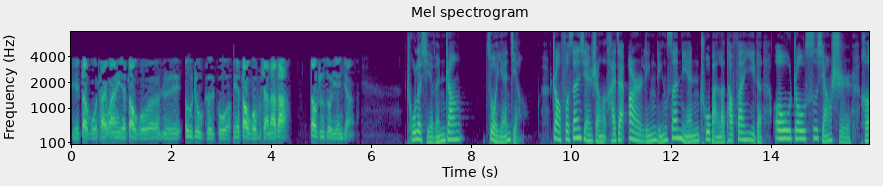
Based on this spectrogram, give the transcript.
也到过台湾，也到过呃欧洲各国，也到过加拿大，到处做演讲。除了写文章、做演讲。”赵富三先生还在2003年出版了他翻译的《欧洲思想史》和《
